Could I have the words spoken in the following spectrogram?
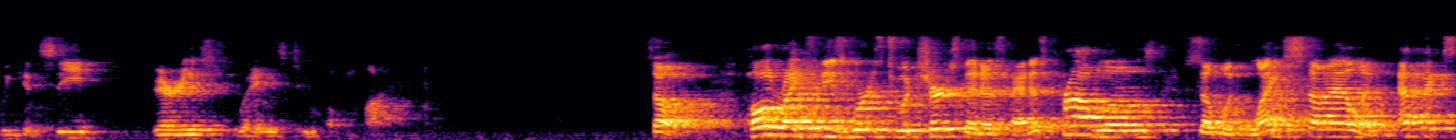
We can see various ways to apply it. So, Paul writes these words to a church that has had its problems, some with lifestyle and ethics,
